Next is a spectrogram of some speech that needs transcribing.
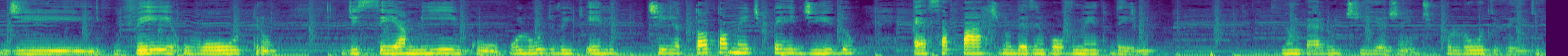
de ver o outro, de ser amigo, o Ludwig ele tinha totalmente perdido essa parte no desenvolvimento dele. Num belo dia, gente, o Ludwig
